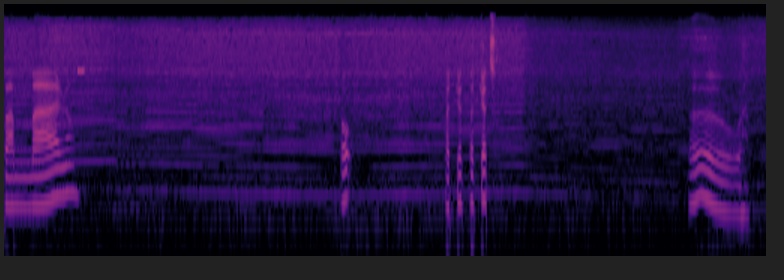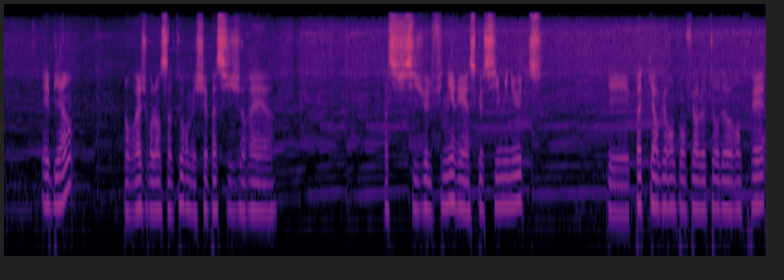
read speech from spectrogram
Pas mal. Oh. Pas de cut, pas de cut. Oh. Eh bien. En vrai, je relance un tour, mais je sais pas si j'aurai... Euh, si je vais le finir. Il reste que 6 minutes. Et pas de carburant pour faire le tour de rentrée.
